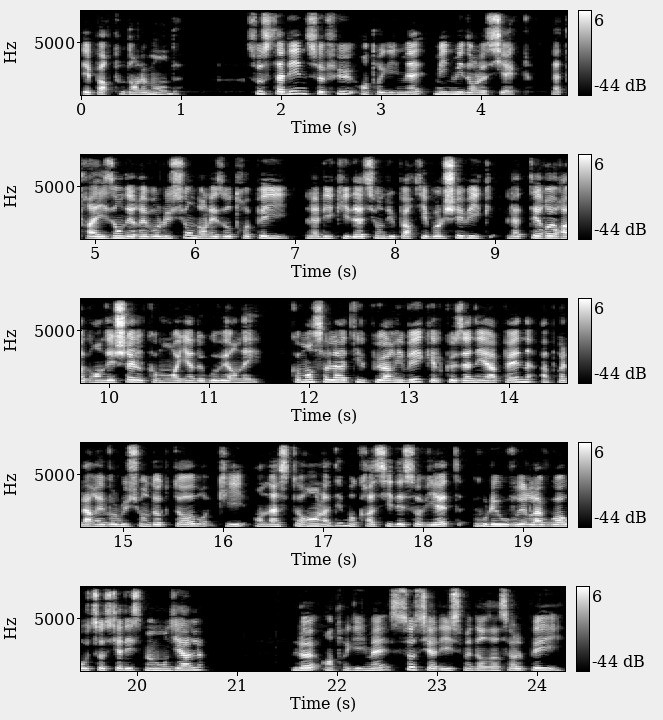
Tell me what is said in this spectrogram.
et partout dans le monde. Sous Staline, ce fut, entre guillemets, minuit dans le siècle. La trahison des révolutions dans les autres pays, la liquidation du parti bolchevique, la terreur à grande échelle comme moyen de gouverner. Comment cela a-t-il pu arriver quelques années à peine après la révolution d'octobre qui, en instaurant la démocratie des soviets, voulait ouvrir la voie au socialisme mondial? Le, entre guillemets, socialisme dans un seul pays.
